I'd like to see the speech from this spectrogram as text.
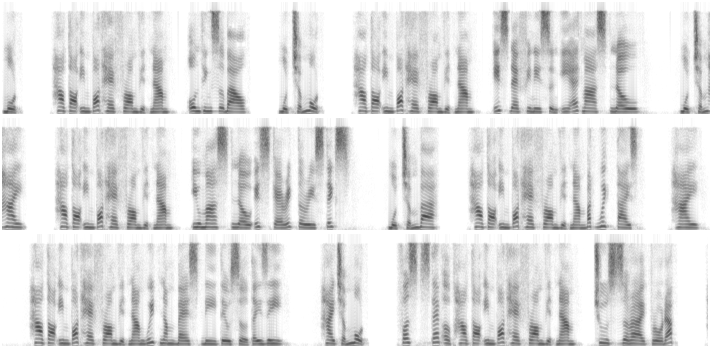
1. How to import hair from Vietnam, all things about. 1.1 How to import hair from Vietnam, its definition is must know. 1.2 How to import hair from Vietnam, you must know its characteristics. 1.3 How to import hair from Vietnam but with ties. 2. How to import hair from Vietnam with numbers details sở Tây Di. 2.1 First step of how to import hair from Vietnam, choose the right product.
